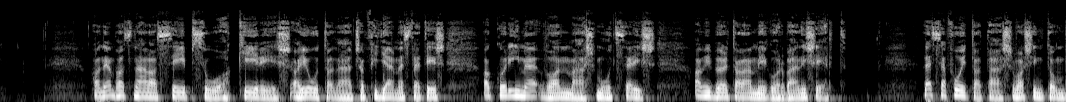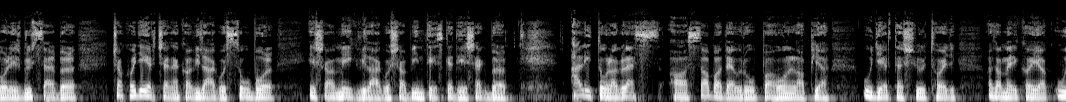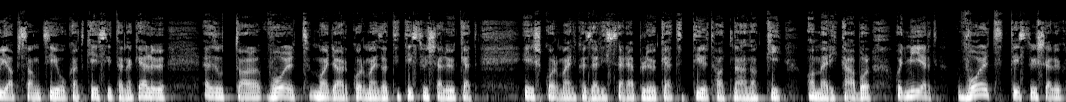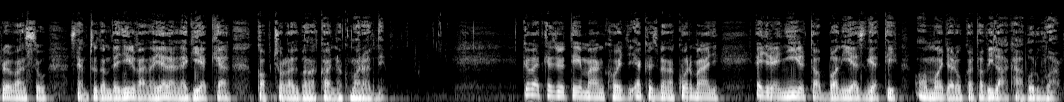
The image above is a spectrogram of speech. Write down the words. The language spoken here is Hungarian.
Ha nem használ a szép szó, a kérés, a jó tanács, a figyelmeztetés, akkor íme van más módszer is, amiből talán még Orbán is ért. Lesz-e folytatás Washingtonból és Brüsszelből, csak hogy értsenek a világos szóból és a még világosabb intézkedésekből. Állítólag lesz a Szabad Európa honlapja úgy értesült, hogy az amerikaiak újabb szankciókat készítenek elő, ezúttal volt magyar kormányzati tisztviselőket és kormányközeli szereplőket tilthatnának ki Amerikából. Hogy miért volt tisztviselőkről van szó, azt nem tudom, de nyilván a jelenlegiekkel kapcsolatban akarnak maradni. Következő témánk, hogy eközben a kormány egyre nyíltabban ijesztgeti a magyarokat a világháborúval.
